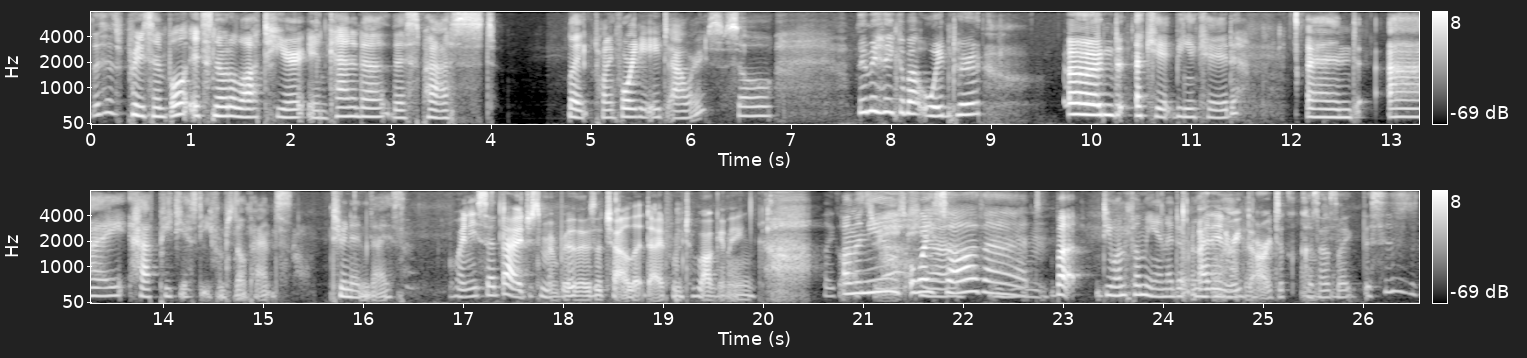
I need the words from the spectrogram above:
this is pretty simple. It snowed a lot here in Canada this past, like, 20, 48 hours. So, made me think about winter and a kid, being a kid. And I have PTSD from snow pants. Tune in, guys. When you said that, I just remember there was a child that died from tobogganing. Like On the news. week. Oh, I saw that. Mm-hmm. But do you want to fill me in? I don't really I didn't read the article because I was like, this is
